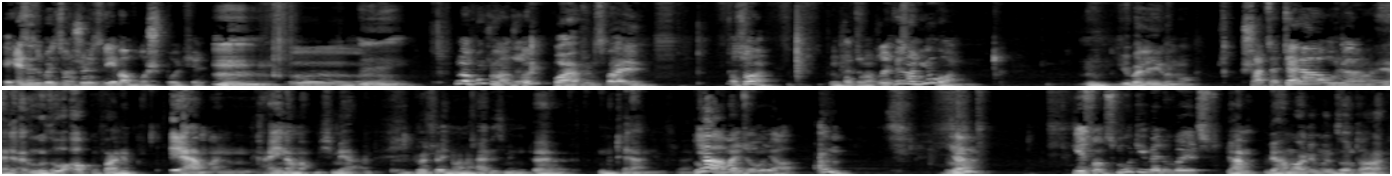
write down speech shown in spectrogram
Ich esse jetzt übrigens so ein schönes Leberwurstbrötchen. Mm. Mm. Mm. Bringst du mal Sohn? Boah, ich hab schon zwei. Ach so. Dann kannst du noch drin. Wir sind Joghurt. Mm, Ich überlege noch. Stracciatella oder? Ja, der ist so aufgefallen. Ja, Mann, keiner macht mich mehr an. Ich würde vielleicht noch ein halbes mit äh, Nutella nehmen. Vielleicht. Ja, mein Sohn, ja. Nimm. Ja. Nimm. Hier ist noch ein Smoothie, wenn du willst. Wir haben, wir haben heute übrigens Sonntag.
